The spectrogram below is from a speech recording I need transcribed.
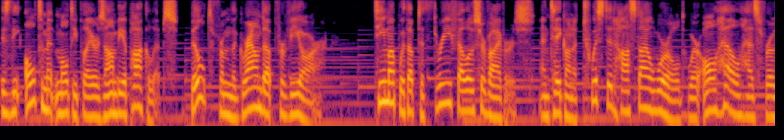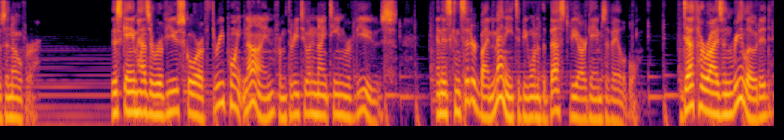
is the ultimate multiplayer zombie apocalypse built from the ground up for VR. Team up with up to three fellow survivors and take on a twisted, hostile world where all hell has frozen over. This game has a review score of 3.9 from 3219 reviews and is considered by many to be one of the best VR games available. Death Horizon Reloaded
